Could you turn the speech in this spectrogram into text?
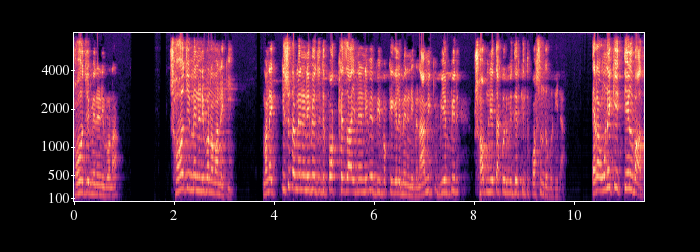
সহজে মেনে নিব না? সহজে মেনে নিব না মানে কি? মানে কিছুটা মেনে নিবে, যদি পক্ষে যায় মেনে নিবে, বিপক্ষে গেলে মেনে নিবে না। আমি বিএনপির সব নেতা কর্মীদের কিন্তু পছন্দ করি না। এরা অনেকেই তেলবাজ।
